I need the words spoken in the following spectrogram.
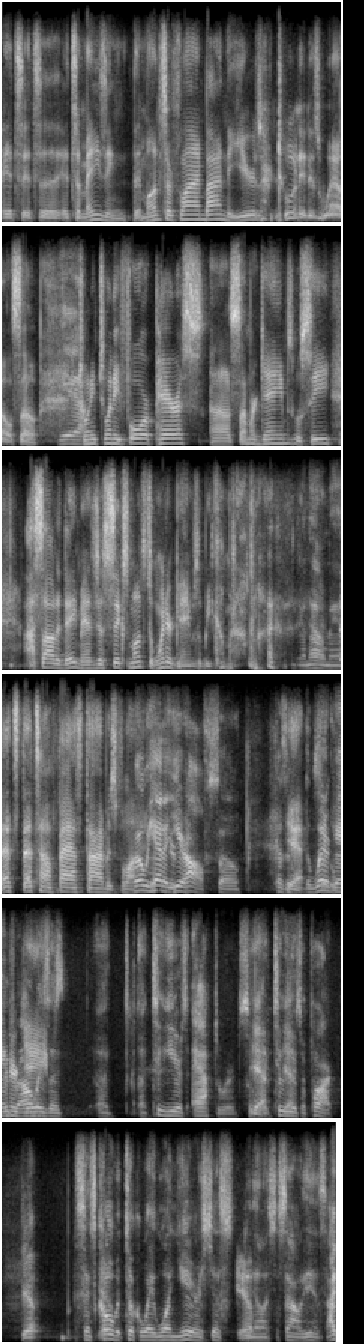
it's it's a uh, it's amazing. The months are flying by and the years are doing it as well. So yeah, 2024 Paris uh, Summer Games. We'll see. I saw today, man. It's just six months. The Winter Games will be coming up. I know, man. That's that's how fast time is flying. Well, we had a year off, so because yeah, the Winter so the Games winter were always a, a, a, two years afterwards, so yeah, two yeah. years apart. Yep since COVID took away one year, it's just yep. you know it's just how it is. I,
